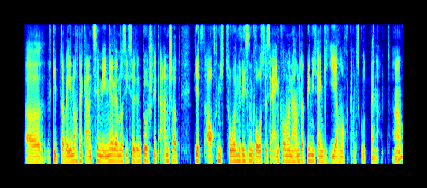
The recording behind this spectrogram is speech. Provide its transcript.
äh, es gibt aber eh noch eine ganze Menge, wenn man sich so den Durchschnitt anschaut, die jetzt auch nicht so ein riesengroßes Einkommen haben. Da bin ich eigentlich eher noch ganz gut benannt. Ja?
